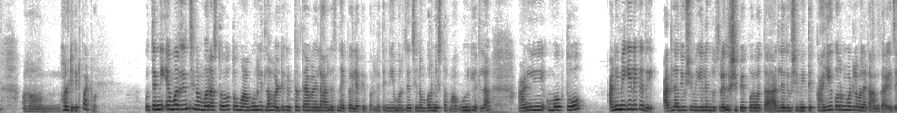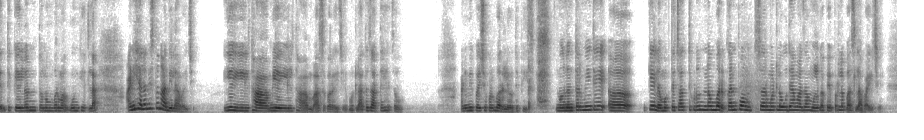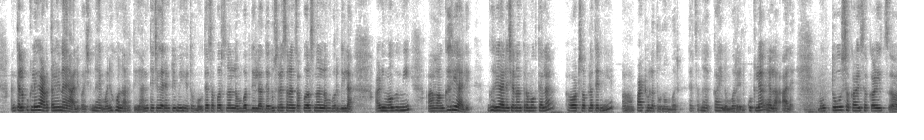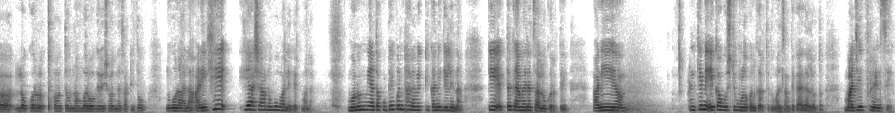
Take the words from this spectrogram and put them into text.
हॉल तिकीट पाठवा. त्यांनी एमर्जन्सी नंबर असतो तो मागून घेतला हॉल तिकीट तर त्यावेळेला आलंच नाही पहिल्या पेपरला त्यांनी एमर्जन्सी नंबर नुसता मागवून घेतला. आणि मग तो आणि मी गेले कधी? आदल्या दिवशी मी गेले आणि दुसऱ्या दिवशी पेपर होता. आदल्या दिवशी मी ते काही करून म्हटलं मला काम करायचं आणि ते केलं तो नंबर मागवून घेतला. आणि ह्याला नुसतं नादी लावायची. येईल थांब येईल थांब असं करायचे. म्हटलं आता जाता ह्याचं. आणि मी पैसे पण भरले होते फीस मग नंतर मी ते केलं मग त्याच्यात तिकडून नंबर कन्फर्म सर म्हटलं उद्या माझा मुलगा पेपरला बसला पाहिजे. आणि त्याला कुठलेही अडथळे नाही आली पाहिजे. नाही म्हणे होणार ती. आणि त्याची गॅरंटी मी घेतो. मग त्याचा पर्सनल नंबर दिला त्या दुसऱ्या सरांचा पर्सनल नंबर दिला. आणि मग मी घरी आले. घरी आल्याच्यानंतर मग त्याला व्हॉट्सअपला त्यांनी पाठवला तो नंबर त्याचा न काही नंबर आहे कुठल्या याला आलाय. मग तो सकाळी सकाळीच लवकर तो नंबर वगैरे शोधण्यासाठी तो निघून आला. आणि हे हे अशा अनुभव आलेले आहेत मला. म्हणून मी आता कुठे पण ठराविक ठिकाणी गेले ना की एकतर कॅमेरा चालू करते. आणि आणखीन एका गोष्टीमुळं पण करते तुम्हाला सांगते काय झालं होतं. माझी एक फ्रेंड्स आहे.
